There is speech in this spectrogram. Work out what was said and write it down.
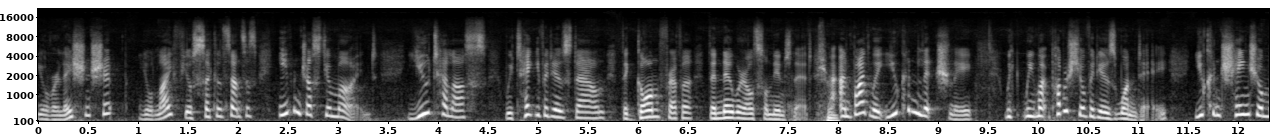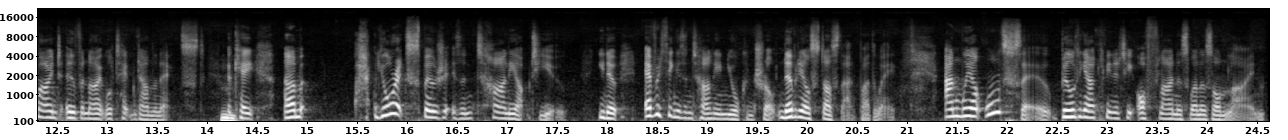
your relationship, your life, your circumstances, even just your mind, you tell us, we take your videos down, they're gone forever, they're nowhere else on the internet. Sure. And by the way, you can literally, we, we might publish your videos one day, you can change your mind overnight, we'll take them down the next. Okay? Um, your exposure is entirely up to you. You know, everything is entirely in your control. Nobody else does that, by the way. And we are also building our community offline as well as online.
